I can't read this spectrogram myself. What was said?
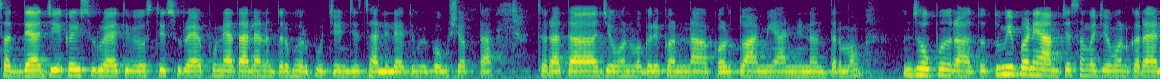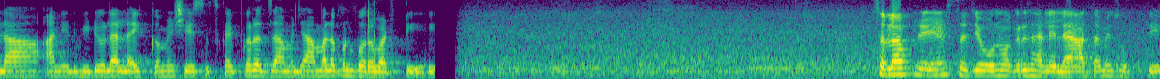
सध्या जे काही सुरू आहे ते व्यवस्थित सुरू आहे. पुण्यात आल्यानंतर भरपूर चेंजेस झालेले आहे तुम्ही बघू शकता. तर आता जेवण वगैरे करणार करतो आम्ही आणि नंतर मग झोपून राहतो. तुम्ही पण या आमच्या संग जेवण करायला आणि व्हिडिओला लाईक कमेंट शेअर सबस्क्राईब करत जा. म्हणजे आम्हाला पण बरं वाटते. चला फ्रेंड्स तर जेवण वगैरे झालेलं आहे. आता मी झोपते.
